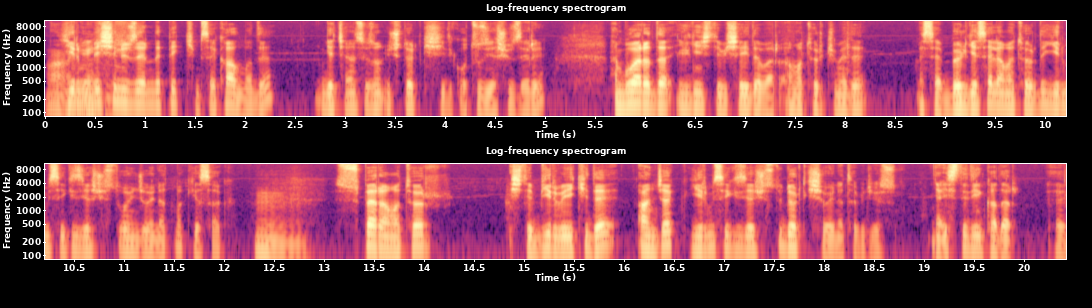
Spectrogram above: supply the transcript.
Ha, 25'in gençmiş. üzerinde pek kimse kalmadı. Geçen sezon 3-4 kişiydik 30 yaş üzeri. Ha, bu arada ilginç de bir şey de var. Amatör kümede mesela bölgesel amatörde 28 yaş üstü oyuncu oynatmak yasak. Hmm. Süper amatör işte 1 ve 2 de ancak 28 yaş üstü 4 kişi oynatabiliyorsun. Ya istediğin kadar e,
